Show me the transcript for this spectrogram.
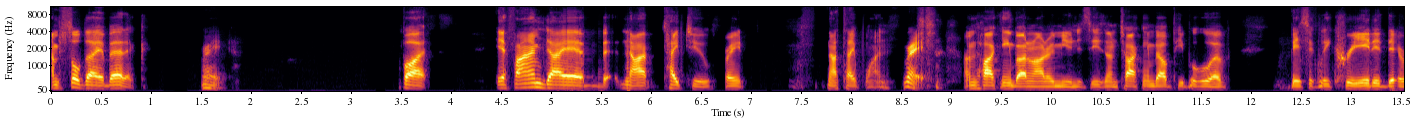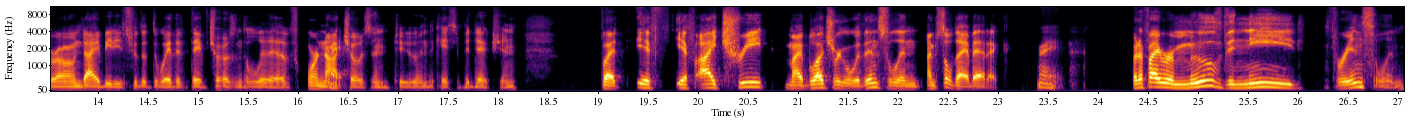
I'm still diabetic. Right. But if I'm diabetic, not type two, right? Not type one. Right. I'm talking about an autoimmune disease. I'm talking about people who have basically created their own diabetes through the, the way that they've chosen to live or not right. chosen to in the case of addiction. But if if I treat my blood sugar with insulin, I'm still diabetic. Right. But if I remove the need for insulin,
